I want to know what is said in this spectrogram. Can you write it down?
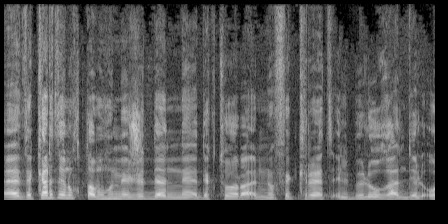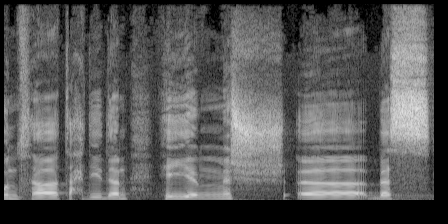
آه، ذكرت نقطة مهمة جدا دكتورة إنه فكرة البلوغ عند الأنثى تحديدا هي مش بس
